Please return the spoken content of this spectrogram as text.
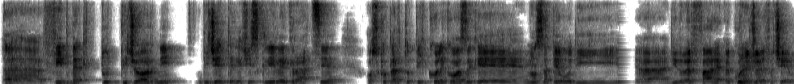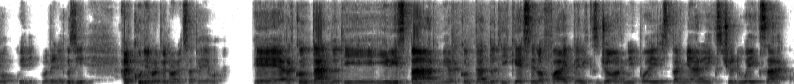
eh, feedback tutti i giorni di gente che ci scrive grazie, ho scoperto piccole cose che non sapevo di, uh, di dover fare, alcune già le facevo, quindi va bene così, alcune proprio non le sapevo. E raccontandoti i risparmi, raccontandoti che se lo fai per x giorni puoi risparmiare x CO2, x acqua,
